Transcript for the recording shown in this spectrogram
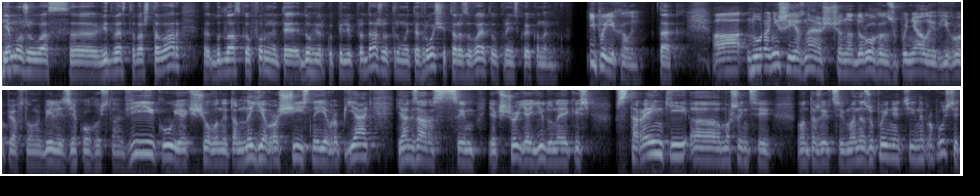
я можу у вас е, відвести ваш товар. Е, Будь ласка, оформлюйте договір купівлі-продажу, отримуйте гроші та розвивайте українську економіку. І поїхали. Так. А, ну раніше я знаю, що на дорогах зупиняли в Європі автомобілі з якогось там віку, якщо вони там не євро 6, не євро 5. Як зараз з цим, якщо я їду на якійсь старенькій е, машинці вантажівці, мене зупинять і не пропустять?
